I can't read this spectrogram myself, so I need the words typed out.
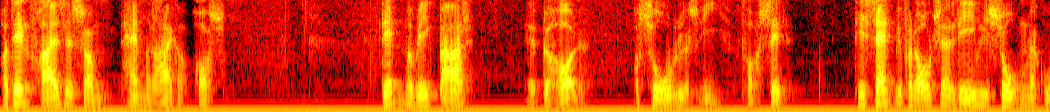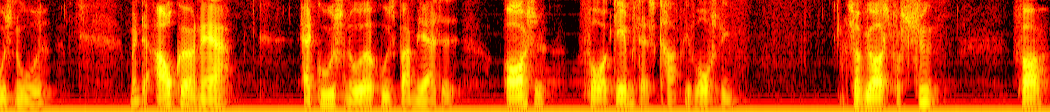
Og den frelse, som han rækker os, den må vi ikke bare øh, beholde og sole os i for os selv. Det er sandt, vi får lov til at leve i solen af Guds nåde. Men det afgørende er, at Guds nåde og Guds barmhjertighed også får gennemslagskraft i vores liv. Så vi også får syn for,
